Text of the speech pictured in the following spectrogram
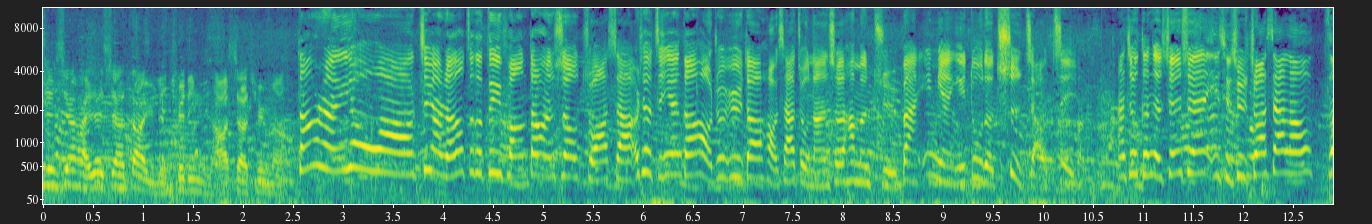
现在还在下大雨，你确定你还要下去吗？当然要啊！既然来到这个地方，当然是要抓虾，而且今天刚好就遇到好虾九男生他们举办一年一度的赤脚季，那就跟着轩轩一起去抓虾喽，走！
